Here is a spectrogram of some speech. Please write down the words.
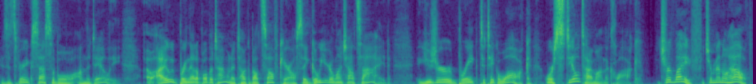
is it's very accessible on the daily. Uh, I would bring that up all the time when I talk about self-care. I'll say, go eat your lunch outside, use your break to take a walk, or steal time on the clock. It's your life. It's your mental health.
